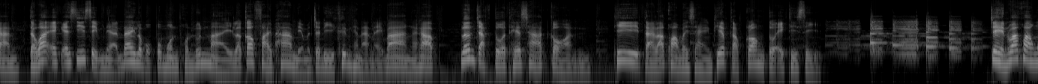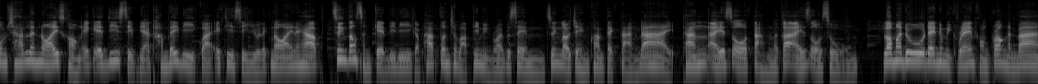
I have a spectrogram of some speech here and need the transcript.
กัน แต่ว่า XS20 เนี่ยได้ระบบประมวลผลรุ่นใหม่ แล้วก็ไฟล์ภาพเนี่ยมันจะดีขึ้นขนาดไหนบ้างนะครับ เริ่มจากตัวเทสชาร์ตก่อน ที่แต่ละความไวแสงเทียบกับกล้องตัว XT4 จะเห็นว่าความคมชัดและ noise ของ XS20 เนี่ยทำได้ดีกว่า XT4 อยู่เล็กน้อยนะครับ ซึ่งต้องสังเกตดีๆกับภาพต้นฉบับที่ 100%ซึ่งเราจะเห็นความแตกต่างได้ ทั้ง ISO ต่ำแล้วก็ ISO สูง เรามาดู Dynamic Range ของกล้องกันบ้าง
